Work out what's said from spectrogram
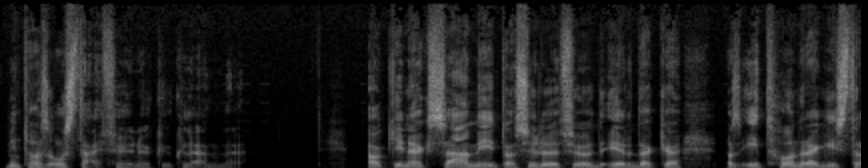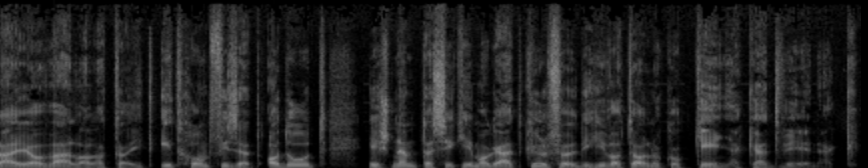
mintha az osztályfőnökük lenne. Akinek számít a szülőföld érdeke, az itthon regisztrálja a vállalatait, itthon fizet adót, és nem teszi ki magát külföldi hivatalnokok kényekedvének.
